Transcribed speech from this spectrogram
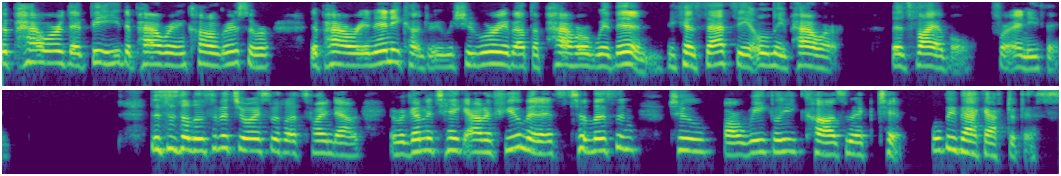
the power that be, the power in Congress or the power in any country. We should worry about the power within because that's the only power that's viable for anything. This is Elizabeth Joyce with Let's Find Out, and we're going to take out a few minutes to listen to our weekly cosmic tip. We'll be back after this.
